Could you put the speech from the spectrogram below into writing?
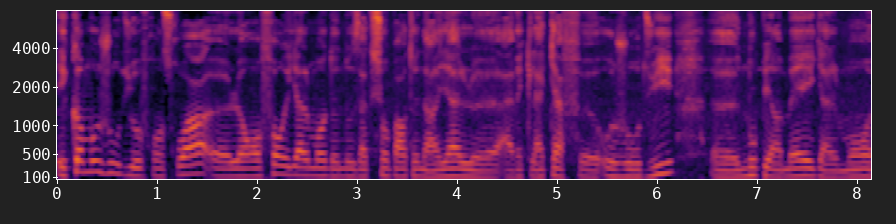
Et comme aujourd'hui au François, euh, le renfort également de nos actions partenariales euh, avec la CAF euh, aujourd'hui nous permet également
